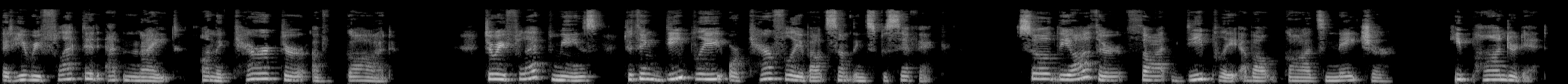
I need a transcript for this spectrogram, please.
that he reflected at night on the character of God. To reflect means to think deeply or carefully about something specific. So the author thought deeply about God's nature. He pondered it.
